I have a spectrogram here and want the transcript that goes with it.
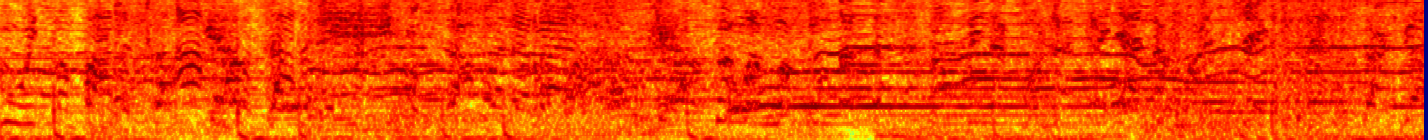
guhit na para sa akin Pagdadaig ipagsapalaran Sa na saga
